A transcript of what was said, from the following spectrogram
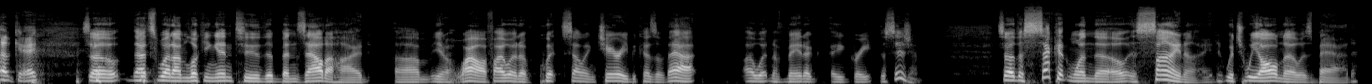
okay. So that's what I'm looking into the benzaldehyde. Um, you know, wow, if I would have quit selling cherry because of that, I wouldn't have made a, a great decision. So the second one though is cyanide, which we all know is bad.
